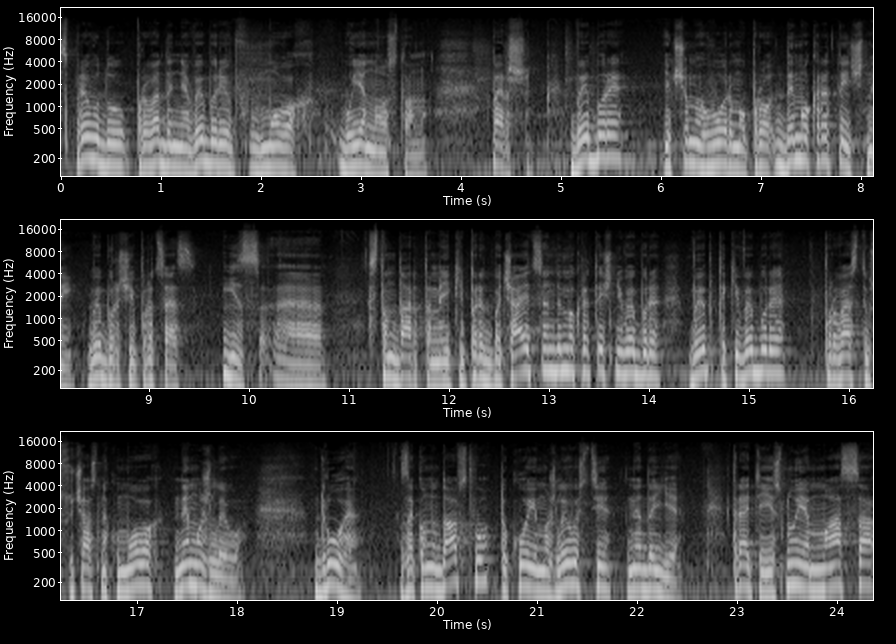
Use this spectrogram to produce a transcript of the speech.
з приводу проведення виборів в умовах воєнного стану. Перше, вибори, якщо ми говоримо про демократичний виборчий процес із е, стандартами, які передбачаються на демократичні вибори, ви, такі вибори провести в сучасних умовах неможливо. Друге, законодавство такої можливості не дає. Третє, існує маса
